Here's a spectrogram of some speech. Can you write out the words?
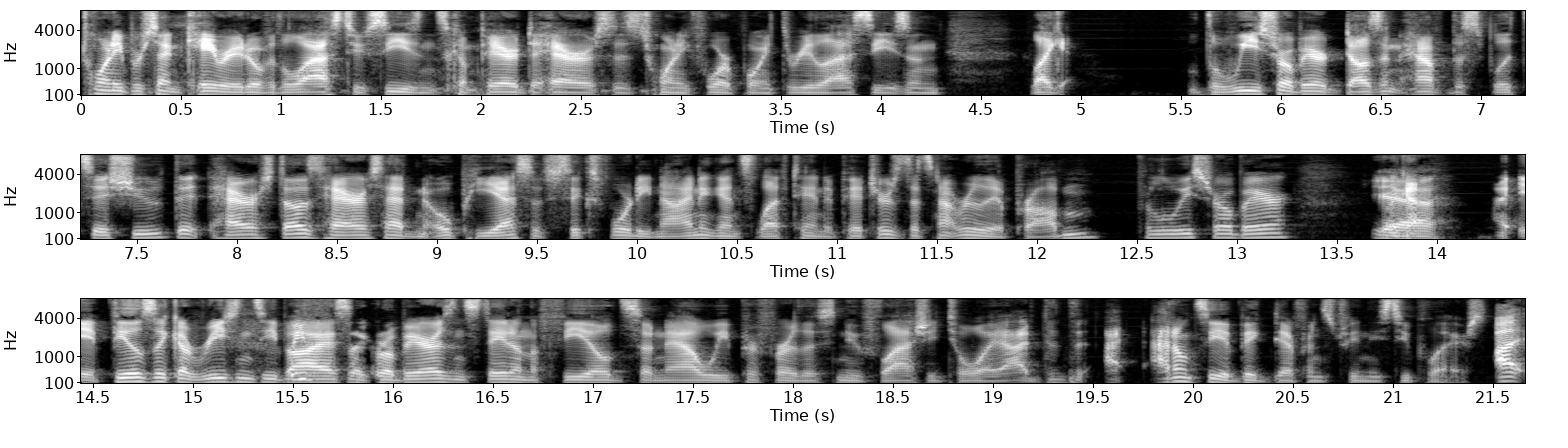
20% K rate over the last two seasons compared to Harris's 24.3 last season. Like Luis Robert doesn't have the splits issue that Harris does. Harris had an OPS of 649 against left-handed pitchers. That's not really a problem for Luis Robert. Yeah. Like it feels like a recency bias. Like Robert hasn't stayed on the field, so now we prefer this new flashy toy. I, I, I don't see a big difference between these two players. I,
